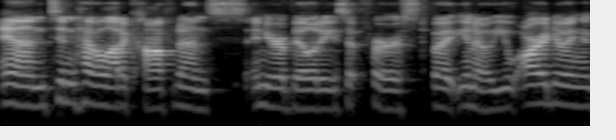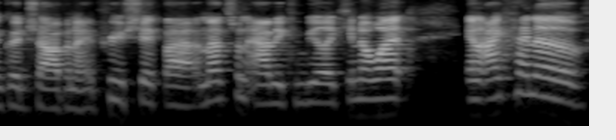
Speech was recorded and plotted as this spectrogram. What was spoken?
and didn't have a lot of confidence in your abilities at first. But, you know, you are doing a good job and I appreciate that. And that's when Abby can be like, you know what? And I kind of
